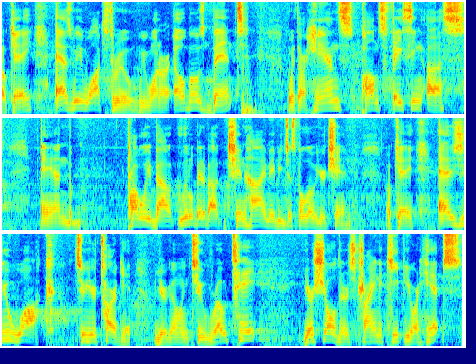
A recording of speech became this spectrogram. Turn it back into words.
Okay, as we walk through, we want our elbows bent with our hands, palms facing us, and the probably about a little bit about chin high, maybe just below your chin. Okay? As you walk to your target, you're going to rotate your shoulders, trying to keep your hips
